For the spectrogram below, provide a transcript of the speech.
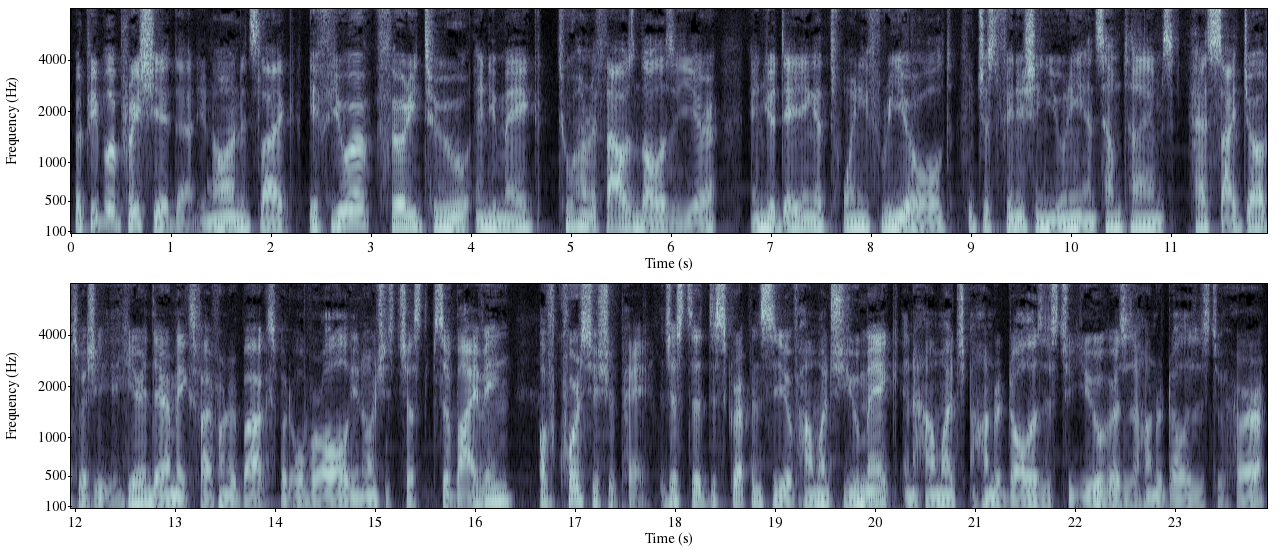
but people appreciate that, you know? And it's like, if you're 32 and you make $200,000 a year, and you're dating a 23 year old who just finishing uni and sometimes has side jobs where she here and there makes 500 bucks but overall you know she's just surviving. Of course you should pay. Just the discrepancy of how much you make and how much $100 is to you versus $100 is to her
